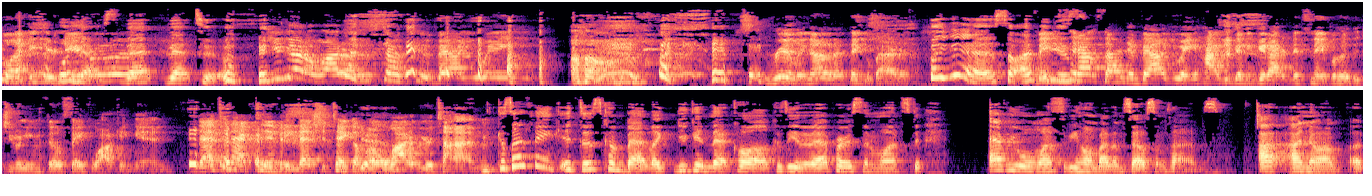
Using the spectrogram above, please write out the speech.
like your Well, neighborhood. yes, that that too. you got a lot of stuff to evaluate. Um, really, now that I think about it, But yeah, so I think maybe sit outside and evaluate how you're going to get out of this neighborhood that you don't even feel safe walking in. That's an activity that should take up Yeah. a lot of your time. Because I think it does come back. Like you getting that call because either that person wants to. Everyone wants to be home by themselves sometimes. I, I know I'm uh,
